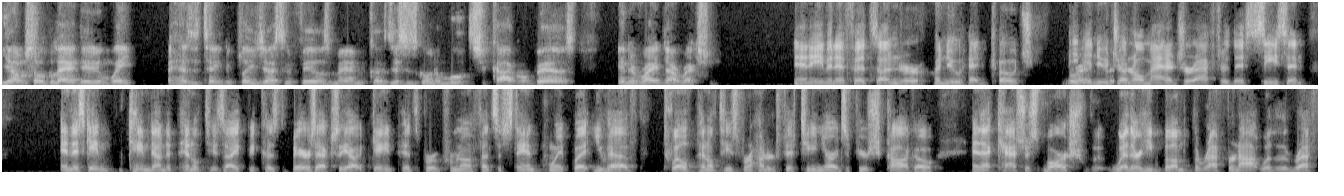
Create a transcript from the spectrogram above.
yeah, I'm so glad they didn't wait and hesitate to play Justin Fields, man, because this is going to move the Chicago Bears in the right direction. And even if it's under a new head coach, maybe right. a new general manager after this season. And this game came down to penalties, Ike, because the Bears actually outgained Pittsburgh from an offensive standpoint. But you have 12 penalties for 115 yards if you're Chicago. And that Cassius Marsh, whether he bumped the ref or not, whether the ref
